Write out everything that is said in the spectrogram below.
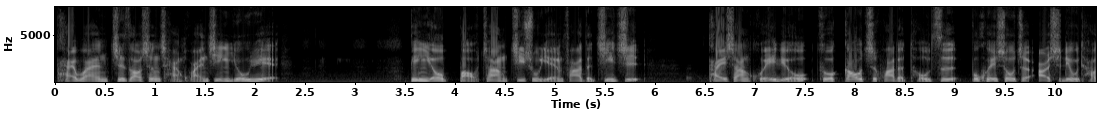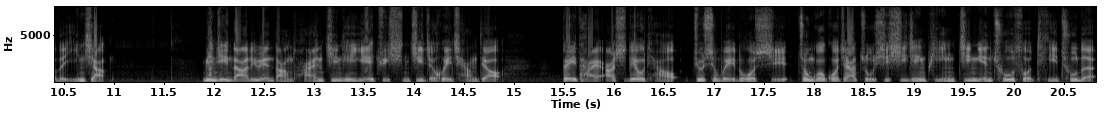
台湾制造生产环境优越，并有保障技术研发的机制。台商回流做高质化的投资，不会受这二十六条的影响。民进党立院党团今天也举行记者会，强调对台二十六条就是为落实中国国家主席习近平今年初所提出的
